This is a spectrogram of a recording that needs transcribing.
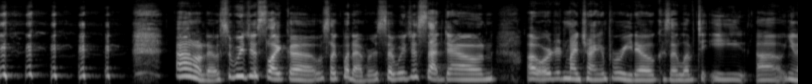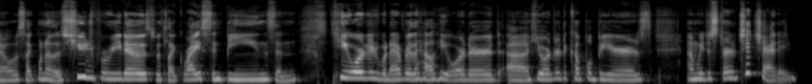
I don't know. So we just like uh was like whatever. So we just sat down. I ordered my giant burrito because I love to eat. Uh, you know, it was like one of those huge burritos with like rice and beans. And he ordered whatever the hell he ordered. Uh, he ordered a couple beers, and we just started chit chatting.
